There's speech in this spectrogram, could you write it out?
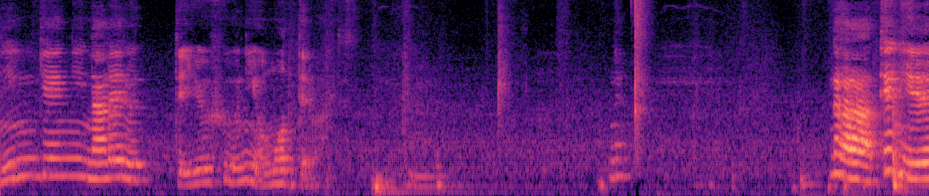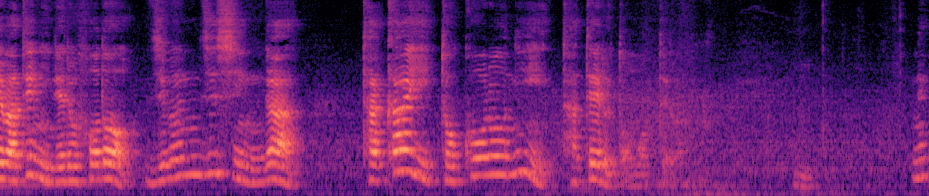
人間になれるっていうふうに思ってるわけです。ね。だから手に入れれば手に入れるほど自分自身が高いところに立てると思ってる。ね。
